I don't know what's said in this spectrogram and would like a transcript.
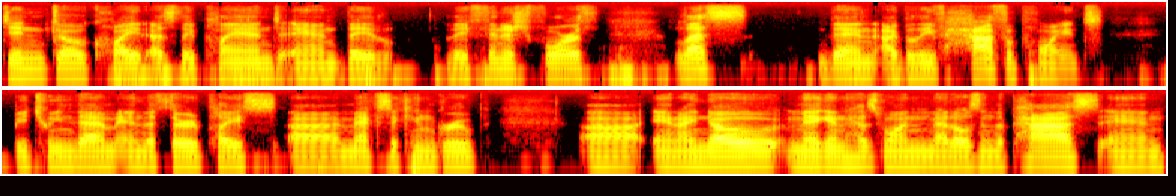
didn't go quite as they planned, and they they finished fourth, less than I believe half a point between them and the third place uh, Mexican group. Uh, and I know Megan has won medals in the past, and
